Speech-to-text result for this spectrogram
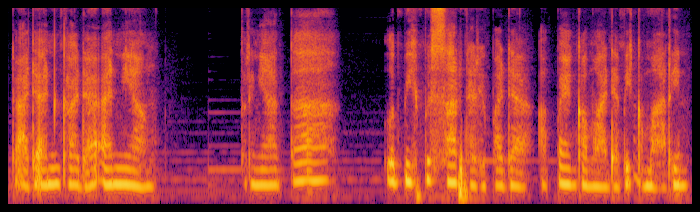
keadaan-keadaan yang ternyata lebih besar daripada apa yang kamu hadapi kemarin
